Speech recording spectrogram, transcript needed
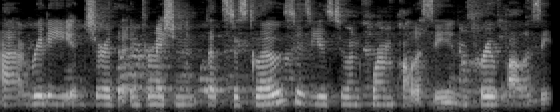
uh, really ensure that information that's disclosed is used to inform policy and improve policy.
